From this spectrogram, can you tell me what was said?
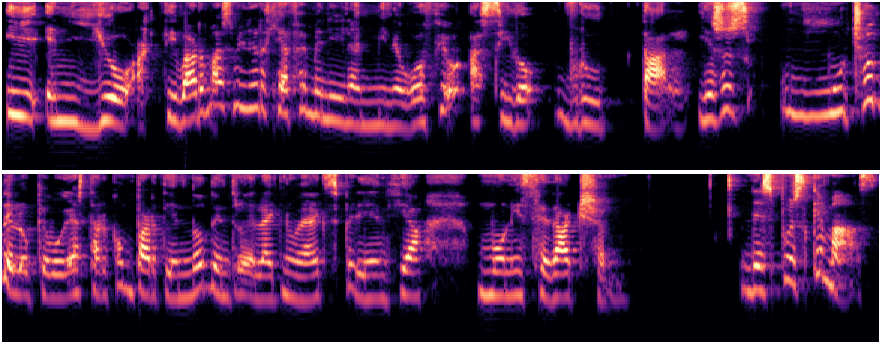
y en yo activar más mi energía femenina en mi negocio ha sido brutal. Y eso es mucho de lo que voy a estar compartiendo dentro de la nueva experiencia Money Seduction. Después, ¿qué más?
